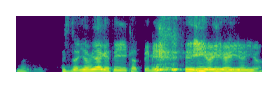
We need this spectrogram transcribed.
なちょっと読み上げていい勝手に？えいいよいいよいいよいいよ。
